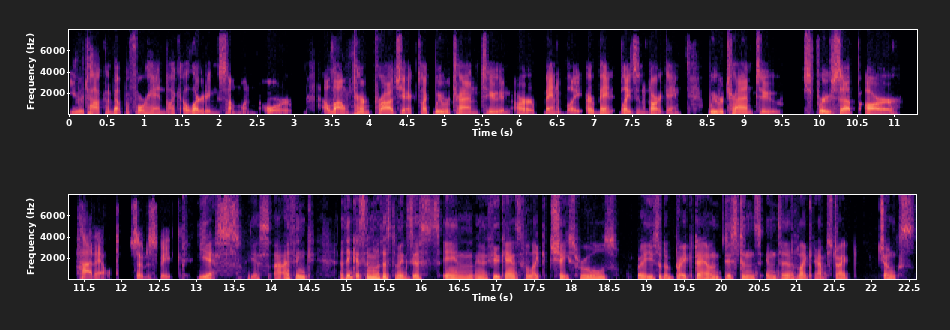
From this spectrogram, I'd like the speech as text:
you were talking about beforehand, like alerting someone or a long-term project. Like we were trying to in our Band of Blade or Band, Blades in the Dark game, we were trying to spruce up our hideout, so to speak. Yes, yes. I think I think a similar system exists in in a few games for like chase rules, where you sort of break down distance into like abstract chunks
